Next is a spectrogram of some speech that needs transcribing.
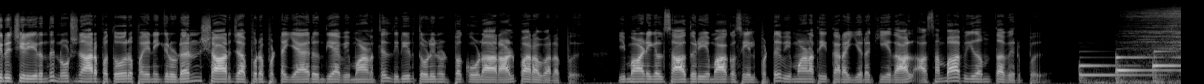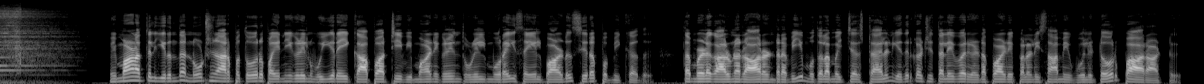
திருச்சியிலிருந்து நூற்றி நாற்பத்தோரு பயணிகளுடன் ஷார்ஜா புறப்பட்ட ஏர் இந்தியா விமானத்தில் திடீர் தொழில்நுட்ப கோளாறால் பரபரப்பு. விமானிகள் சாதுரியமாக செயல்பட்டு விமானத்தை தர இறக்கியதால் அசம்பாவிதம் தவிர்ப்பு. விமானத்தில் இருந்த நூற்றி நாற்பத்தோரு பயணிகளின் உயிரை காப்பாற்றிய விமானிகளின் தொழில்முறை செயல்பாடு சிறப்பு மிக்கது தமிழக ஆளுநர் ஆர். என். ரவி முதலமைச்சர் ஸ்டாலின் எதிர்க்கட்சித் தலைவர் எடப்பாடி பழனிசாமி உள்ளிட்டோர் பாராட்டு.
